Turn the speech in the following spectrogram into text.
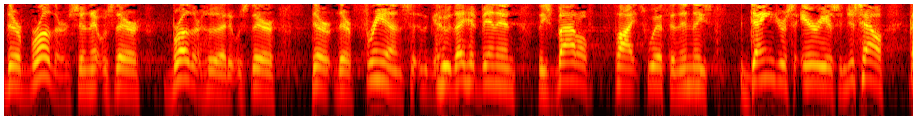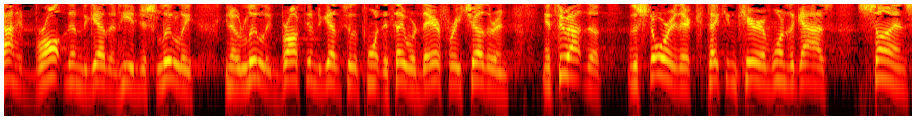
their brothers and it was their brotherhood. It was their, their, their friends who they had been in these battle fights with and in these dangerous areas and just how God had brought them together and He had just literally, you know, literally brought them together to the point that they were there for each other. And, and throughout the, the story, they're taking care of one of the guy's sons,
